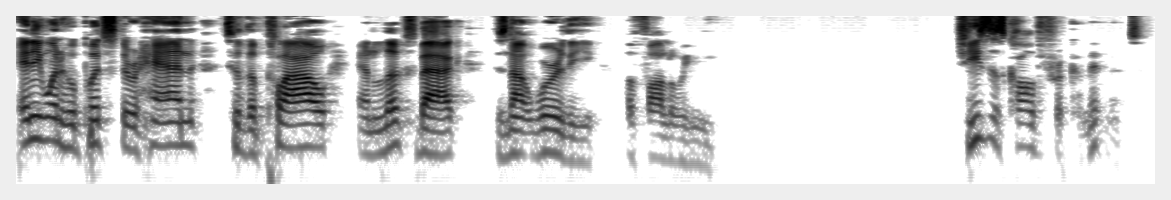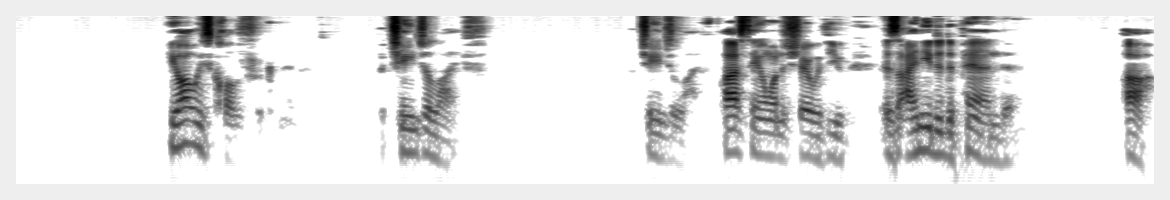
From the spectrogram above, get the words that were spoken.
Anyone who puts their hand to the plow and looks back is not worthy of following me. Jesus called for commitment. He always called for commitment. A change of life. A change of life. Last thing I want to share with you is I need to depend. Ah,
